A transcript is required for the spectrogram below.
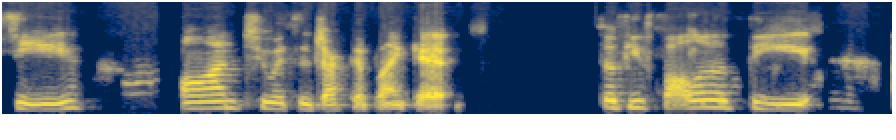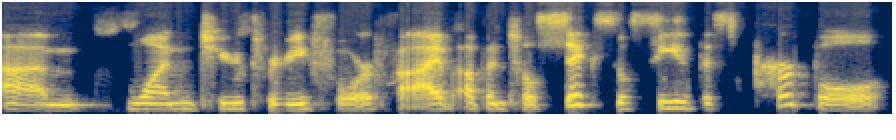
see onto its ejecta blanket. So if you follow the um, one, two, three, four, five up until six, you'll see this purple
